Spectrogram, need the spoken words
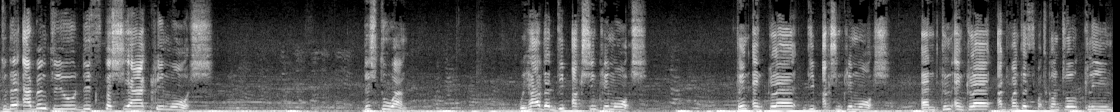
Today I bring to you this special cream wash. This two one. We have the deep action cream wash. Clean and clear deep action cream wash. And clean and clear advantage spot control clean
